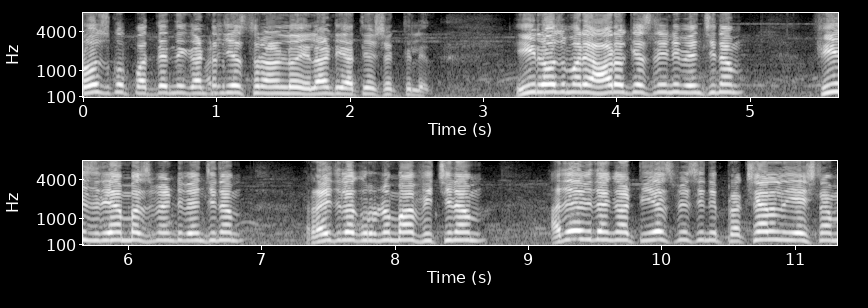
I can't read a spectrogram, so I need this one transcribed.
రోజుకు పద్దెనిమిది గంటలు చేస్తున్నాలో ఎలాంటి అత్యశక్తి లేదు. ఈరోజు మరి ఆరోగ్యశ్రీని పెంచినాం ఫీజు రియంబర్స్మెంట్ పెంచినాం రైతులకు రుణమాఫీ ఇచ్చినాం అదేవిధంగా టీఎస్పీసీని ప్రక్షాళన చేసినాం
